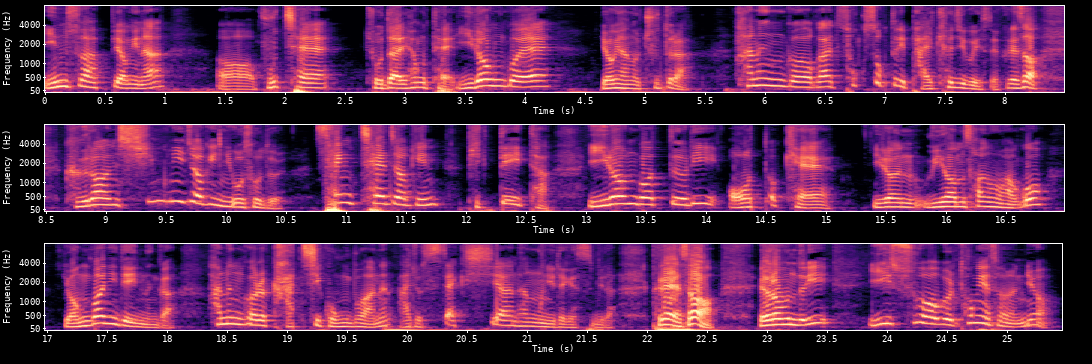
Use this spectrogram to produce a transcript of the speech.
인수합병이나 어, 부채 조달 형태 이런 거에 영향을 주더라 하는 거가 속속들이 밝혀지고 있어요. 그래서 그런 심리적인 요소들, 생체적인 빅데이터 이런 것들이 어떻게 이런 위험 선호하고 연관이 돼 있는가 하는 거를 같이 공부하는 아주 섹시한 학문이 되겠습니다. 그래서 여러분들이 이 수업을 통해서는요.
